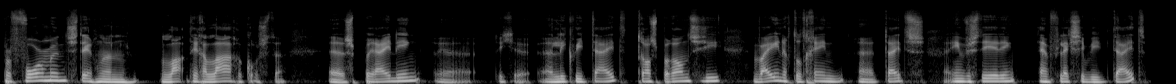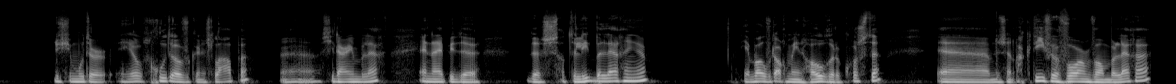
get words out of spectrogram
performance tegen, een la- tegen lage kosten. Eh, spreiding, eh, dat je eh, liquiditeit, transparantie, weinig tot geen eh, tijdsinvestering en flexibiliteit. Dus je moet er heel goed over kunnen slapen eh, als je daarin belegt. En dan heb je de, de satellietbeleggingen. Die hebben over het algemeen hogere kosten. Eh, dus een actieve vorm van beleggen.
